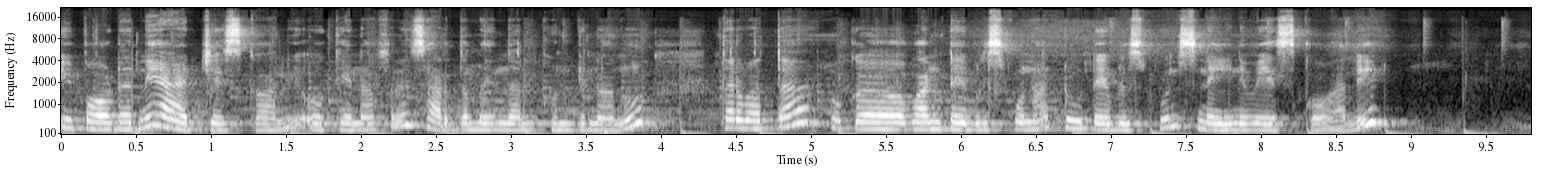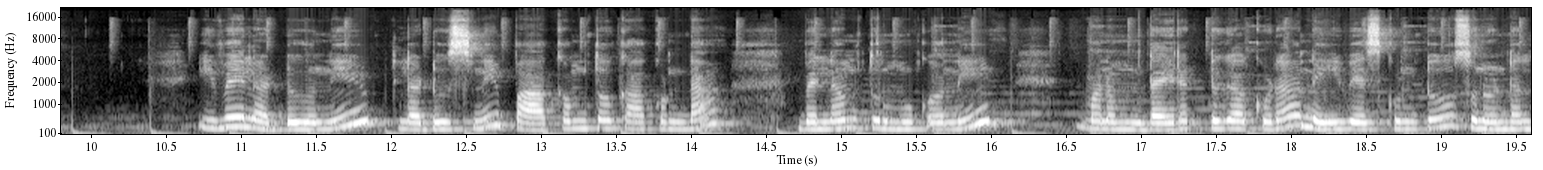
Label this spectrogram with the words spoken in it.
ఈ పౌడర్ని యాడ్ చేసుకోవాలి. ఓకేనా ఫ్రెండ్స్? అర్థమైంది అనుకుంటున్నాను. తర్వాత ఒక వన్ టేబుల్ స్పూన్ టూ టేబుల్ స్పూన్స్ నెయ్యిని వేసుకోవాలి. ఇవే లడ్డూని లడ్డూస్ని పాకంతో కాకుండా బెల్లం తురుముకొని మనం డైరెక్ట్గా కూడా నెయ్యి వేసుకుంటూ సునుండలు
